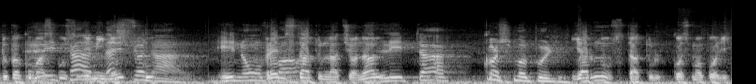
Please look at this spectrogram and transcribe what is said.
după cum a spus l'État Eminescu, national et non vrem pas statul național, l'État cosmopolite. iar nu statul cosmopolit.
